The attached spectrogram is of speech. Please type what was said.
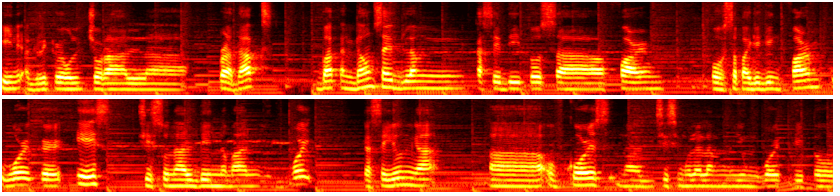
any agricultural uh, products. But ang downside lang kasi dito sa farm o sa pagiging farm worker is seasonal din naman yung work. Kasi yun nga, uh, of course, nagsisimula lang yung work dito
